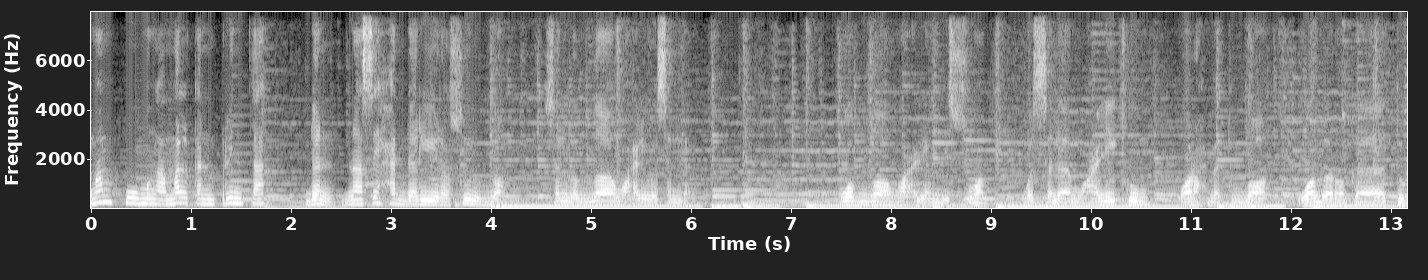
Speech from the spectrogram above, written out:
mampu mengamalkan perintah dan nasihat dari Rasulullah sallallahu alaihi wasallam. Wallahu a'lam bishawab. Wassalamualaikum warahmatullahi wabarakatuh.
